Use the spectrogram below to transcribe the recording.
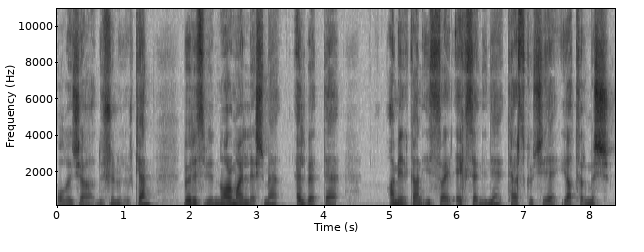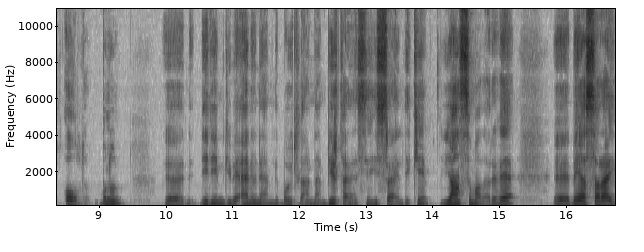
olacağı düşünülürken böylesi bir normalleşme elbette Amerikan İsrail eksenini ters köşeye yatırmış oldu. Bunun e, dediğim gibi en önemli boyutlarından bir tanesi İsrail'deki yansımaları ve e, Beyaz Saray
